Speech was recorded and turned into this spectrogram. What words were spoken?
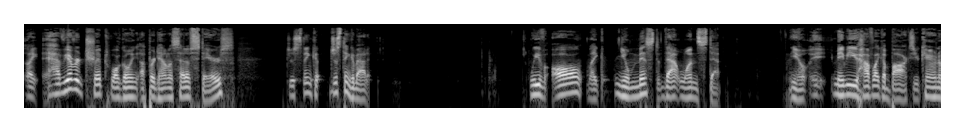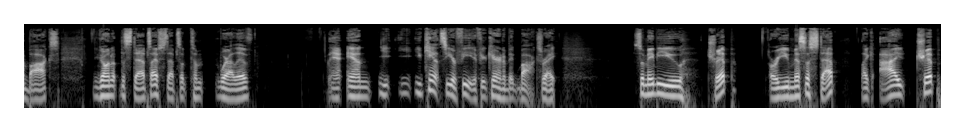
like. Have you ever tripped while going up or down a set of stairs? Just think. Just think about it. We've all like you know missed that one step. You know, maybe you have like a box. You're carrying a box. You're going up the steps. I have steps up to where I live and you, you can't see your feet if you're carrying a big box, right? So maybe you trip or you miss a step. Like I trip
